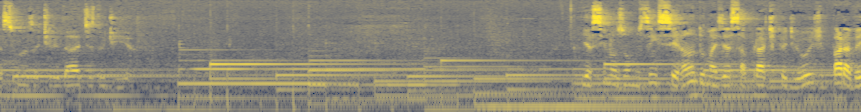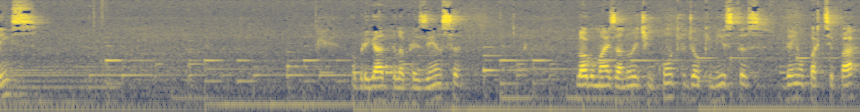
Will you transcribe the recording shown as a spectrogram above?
As suas atividades do dia. E assim nós vamos encerrando mais essa prática de hoje. Parabéns. Obrigado pela presença. Logo mais à noite, encontro de alquimistas. Venham participar.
